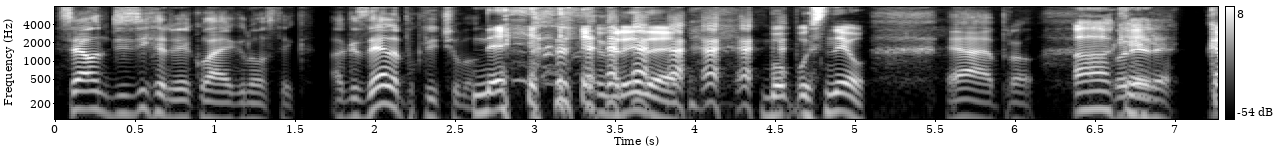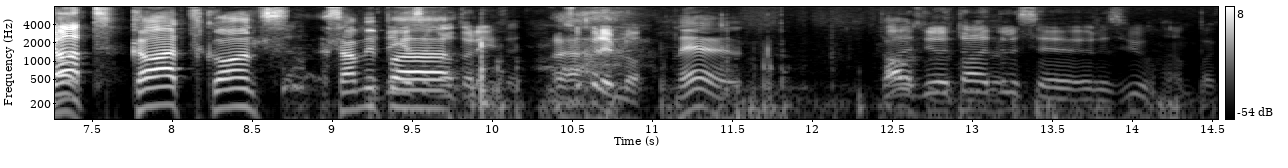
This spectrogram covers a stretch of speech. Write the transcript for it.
Vse on ti zihar ve, kaj je agnostik. A ga zdaj le pokličemo. ne, vrede, bo posnel. Ja, prav. V redu. Kat. Kat, konc. Sam je pa. Super je bilo. Ne, Ta del, ta del se je razvil, ampak.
